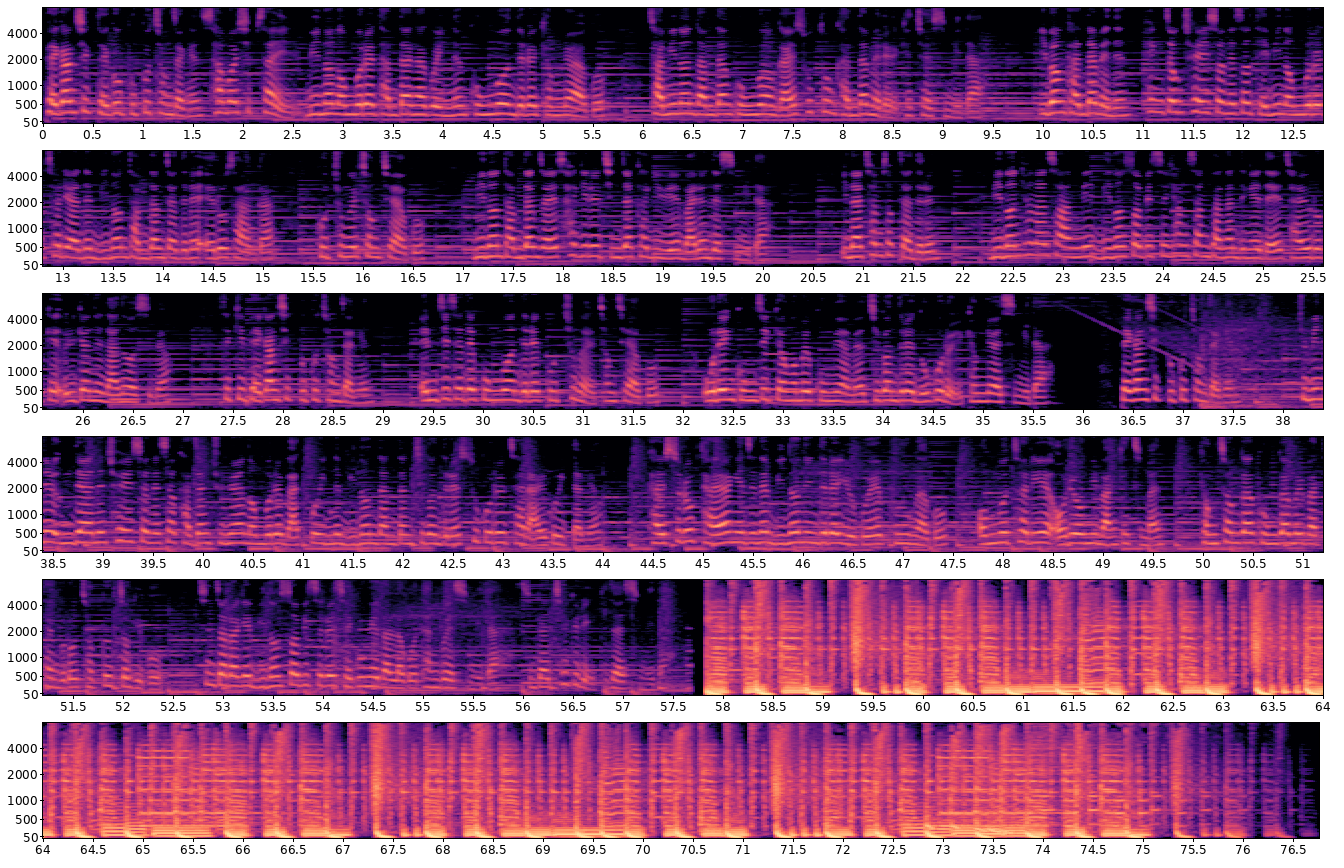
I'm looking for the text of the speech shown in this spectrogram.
배강식 대구 북구청장은 3월 14일 민원 업무를 담당하고 있는 공무원들을 격려하고 자민원 담당 공무원과의 소통 간담회를 개최했습니다. 이번 간담회는 행정 최일선에서 대민 업무를 처리하는 민원 담당자들의 애로사항과 고충을 청취하고 민원 담당자의 사기를 진작하기 위해 마련됐습니다. 이날 참석자들은 민원 현안 사항 및 민원 서비스 향상 방안 등에 대해 자유롭게 의견을 나누었으며 특히 배강식 북구청장은 MZ세대 공무원들의 고충을 청취하고 오랜 공직 경험을 공유하며 직원들의 노고를 격려했습니다. 배강식 북구청장은 주민을 응대하는 최일선에서 가장 중요한 업무를 맡고 있는 민원 담당 직원들의 수고를 잘 알고 있다며 갈수록 다양해지는 민원인들의 요구에 부응하고 업무 처리에 어려움이 많겠지만 경청과 공감을 바탕으로 적극적이고 친절하게 민원 서비스를 제공해달라고 당부했습니다. 지금까지 최규리 기자였습니다.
